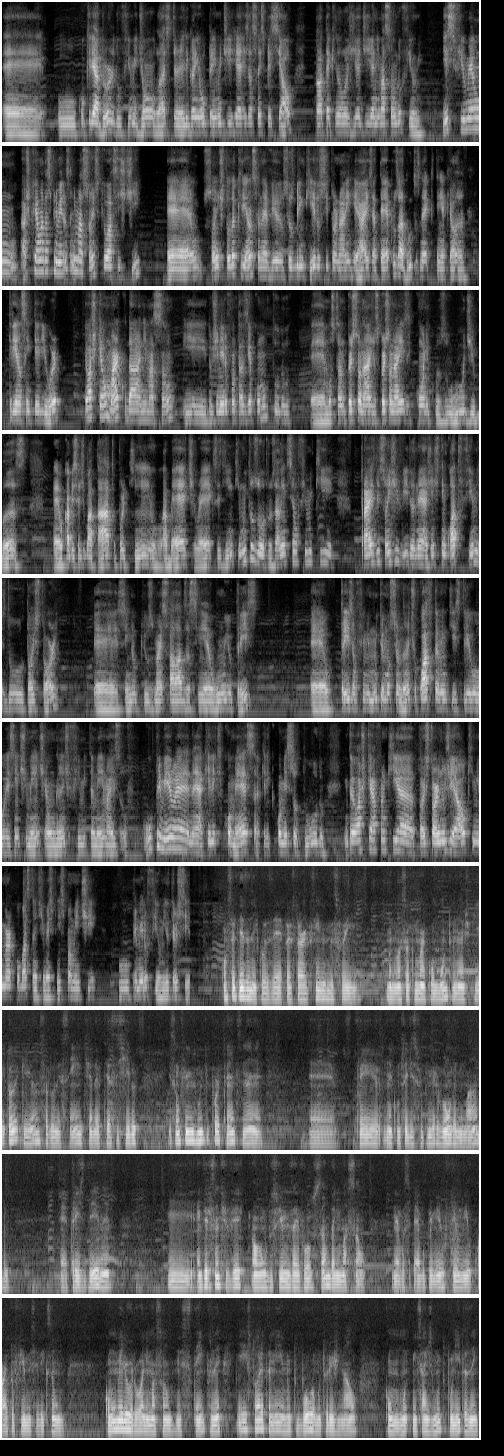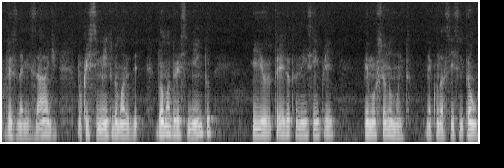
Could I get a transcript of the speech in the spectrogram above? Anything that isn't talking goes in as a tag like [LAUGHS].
é, o co-criador do filme, John Lasseter, ele ganhou o prêmio de realização especial pela tecnologia de animação do filme. E esse filme é um, acho que é uma das primeiras animações que eu assisti. É, era um sonho de toda criança, né, ver os seus brinquedos se tornarem reais, até para os adultos, né, que tem aquela criança interior. Eu acho que é um marco da animação e do gênero fantasia como um todo, é, mostrando personagens, os personagens icônicos, o Woody, o Buzz, é, o Cabeça de Batata, o Porquinho, a Beth, o Rex, Link e muitos outros. Além de ser um filme que traz lições de vida, né? A gente tem quatro filmes do Toy Story, é, sendo que os mais falados assim é o 1 e o 3. É, o 3 é um filme muito emocionante, o 4 também que estreou recentemente é um grande filme também, mas o, o primeiro é né, aquele que começa, aquele que começou tudo. Então eu acho que é a franquia Toy Story no geral que me marcou bastante, mas principalmente o primeiro filme e o terceiro. Com certeza, Nicolas. É, Toy Story sem dúvidas foi uma animação que marcou muito, né? Acho que toda criança, adolescente já deve ter assistido. E são filmes muito importantes, né? É, foi, né, como você disse, foi o primeiro longa animado, é, 3D, né? E é interessante ver ao longo dos filmes a evolução da animação. Né? Você pega o primeiro filme e o quarto filme você vê que são como melhorou a animação nesses tempos, né? E a história também é muito boa, muito original, com mensagens muito bonitas da né? importância da amizade, do crescimento, do amadurecimento. E o 3 eu também sempre me emociono muito, né? Quando assisto, então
